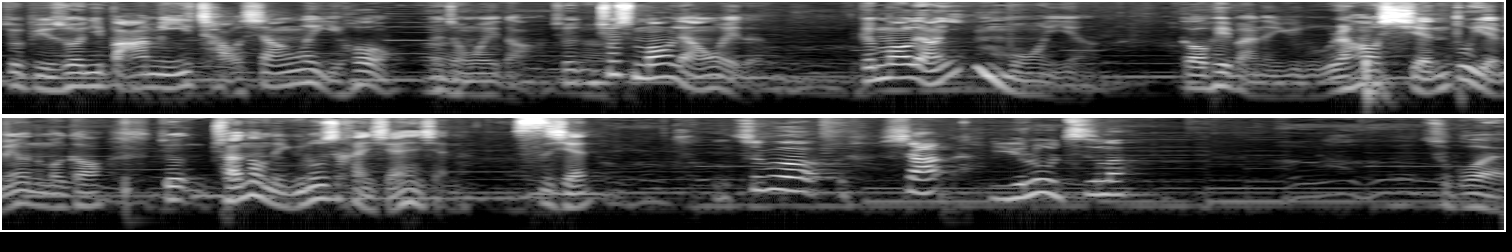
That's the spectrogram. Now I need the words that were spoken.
就比如说你把米炒香了以后，那种味道，就就是猫粮味的，跟猫粮一模一样。高配版的鱼露，然后咸度也没有那么高，就传统的鱼露是很咸很咸的，死咸。你吃过虾鱼露鸡吗？吃过呀。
